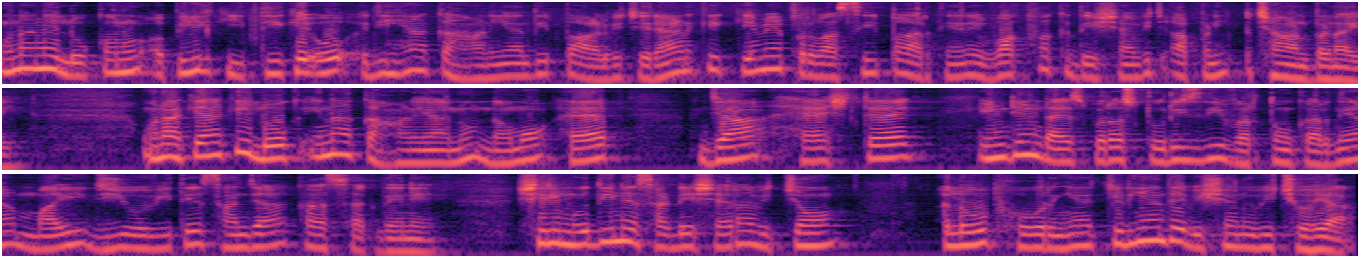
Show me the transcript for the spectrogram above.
ਉਹਨਾਂ ਨੇ ਲੋਕਾਂ ਨੂੰ ਅਪੀਲ ਕੀਤੀ ਕਿ ਉਹ ਅਜਿਹੀਆਂ ਕਹਾਣੀਆਂ ਦੀ ਭਾਲ ਵਿੱਚ ਰਹਿਣ ਕਿ ਕਿਵੇਂ ਪ੍ਰਵਾਸੀ ਭਾਰਤੀਆਂ ਨੇ ਵੱਖ-ਵੱਖ ਦੇਸ਼ਾਂ ਵਿੱਚ ਆਪਣੀ ਪਛਾਣ ਬਣਾਈ। ਉਹਨਾਂ ਕਿਹਾ ਕਿ ਲੋਕ ਇਹਨਾਂ ਕਹਾਣੀਆਂ ਨੂੰ ਨਮੋ ਐਪ ਜਾਂ ਹੈਸ਼ਟੈਗ #ਇੰਡੀਅਨ ਡਾਇਸਪੋਰਾ ਸਟੋਰੀਜ਼ ਦੀ ਵਰਤੋਂ ਕਰਦਿਆਂ ਮਾਈ ਤੇ ਸਾਂਝਾ ਕਰ ਸਕਦੇ ਨੇ। ਸ਼੍ਰੀ ਮੋਦੀ ਨੇ ਸਾਡੇ ਸ਼ਹਿਰਾਂ ਵਿੱਚੋਂ ਅਲੋਪ ਹੋ ਰਹੀਆਂ ਚਿੜੀਆਂ ਦੇ ਵਿਸ਼ੇ ਨੂੰ ਵੀ ਛੋਹਿਆ।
